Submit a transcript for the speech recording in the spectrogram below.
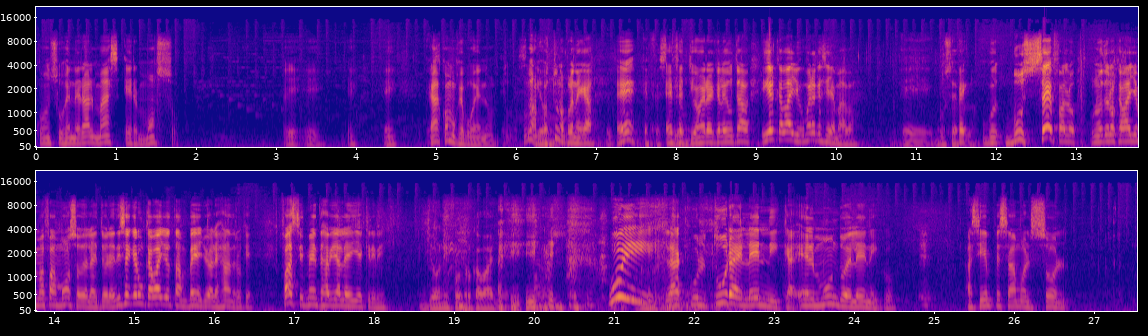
con su general más hermoso. Eh, eh, eh. Ah, ¿cómo que bueno? Tú, no, pues tú no puedes negar. ¿Eh? Efestión. Efestión era el que le gustaba. ¿Y el caballo, cómo era que se llamaba? Eh, bucéfalo. Bucéfalo, uno de los caballos más famosos de la historia. Dicen que era un caballo tan bello, Alejandro, que fácilmente sabía leer y escribir. Johnny fue otro caballo. Uy, la cultura helénica, el mundo helénico. Así empezamos el sol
